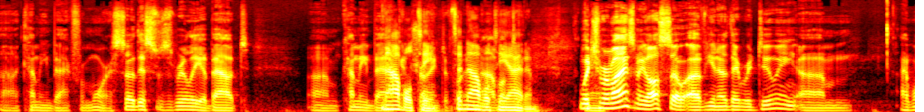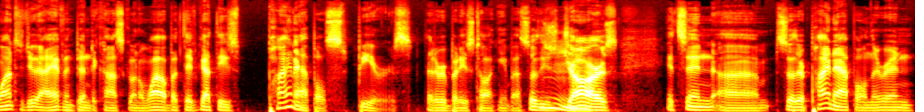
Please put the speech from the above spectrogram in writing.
uh, coming back for more. So this was really about um, coming back. Novelty. It's a find- novelty item. Which reminds me also of you know they were doing. Um, I want to do. I haven't been to Costco in a while, but they've got these pineapple spears that everybody's talking about. So these jars, it's in. Um, so they're pineapple and they're in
